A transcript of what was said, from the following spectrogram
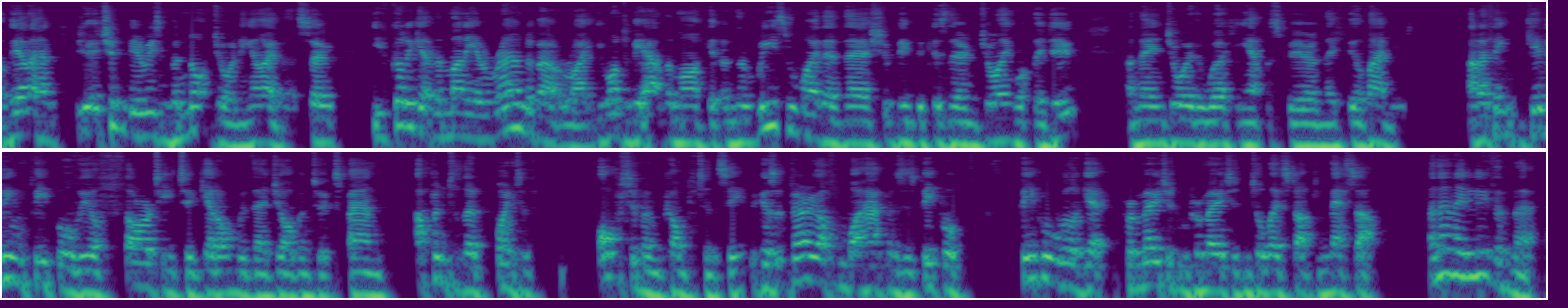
On the other hand, it shouldn't be a reason for not joining either. So you've got to get the money around about right. You want to be out the market, and the reason why they're there should be because they're enjoying what they do and they enjoy the working atmosphere and they feel valued. And I think giving people the authority to get on with their job and to expand up into the point of optimum competency, because very often what happens is people people will get promoted and promoted until they start to mess up. And then they leave them there.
